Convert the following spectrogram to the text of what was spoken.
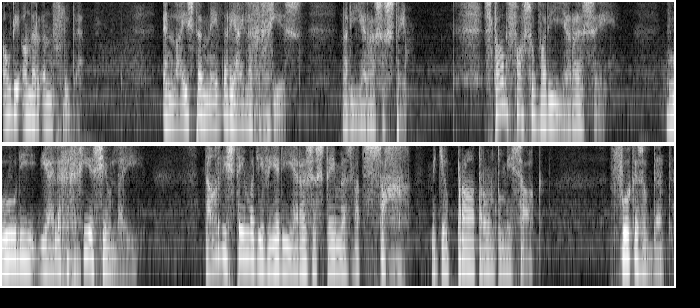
al die ander invloede. En luister net na die Heilige Gees, na die Here se stem. Staan vas op wat die Here sê. Hoe die die Heilige Gees jou lei. Daardie stem wat jy weet die Here se stem is wat sag met jou praat rondom die saak. Fokus op dit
